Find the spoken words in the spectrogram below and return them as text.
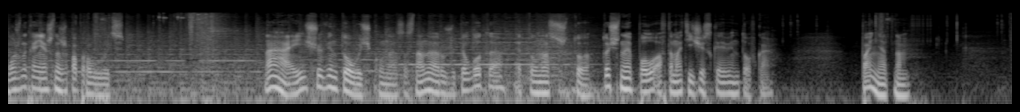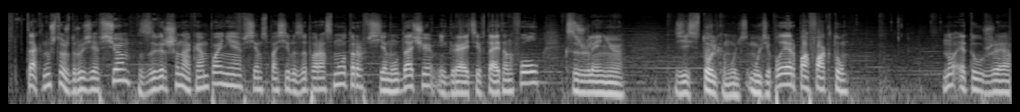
Можно, конечно же, попробовать. Ага, и еще винтовочка у нас. Основное оружие пилота. Это у нас что? Точная полуавтоматическая винтовка. Понятно. Так, ну что ж, друзья, все. Завершена кампания. Всем спасибо за просмотр. Всем удачи. Играйте в Titanfall. К сожалению, здесь только мульти- мультиплеер по факту. Но это уже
